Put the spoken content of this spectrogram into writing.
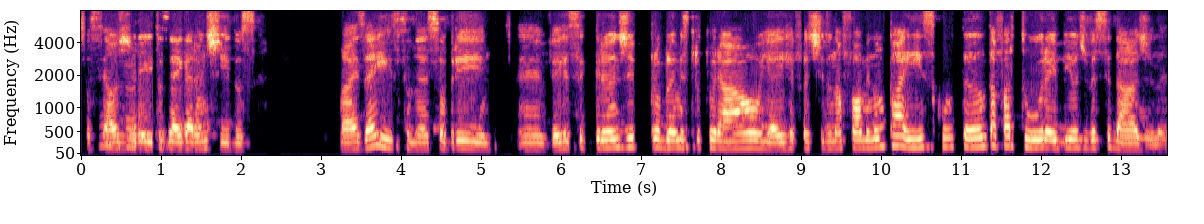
social, uhum. direitos aí garantidos. Mas é isso, né, sobre é, ver esse grande problema estrutural e aí refletido na fome num país com tanta fartura e biodiversidade, né,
